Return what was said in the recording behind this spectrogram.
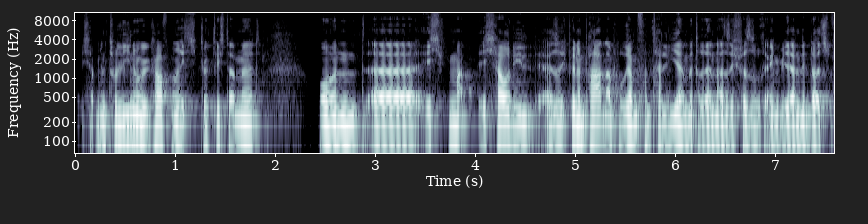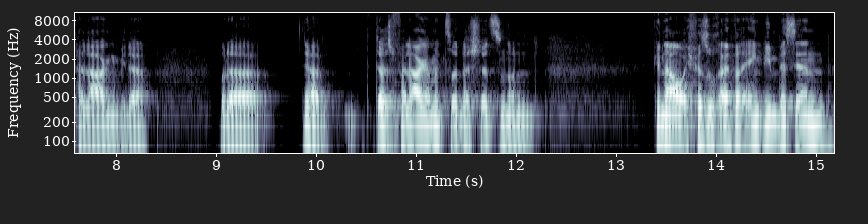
ich habe mir ein Tolino gekauft, bin richtig glücklich damit. Und äh, ich, ich hau die, also ich bin im Partnerprogramm von Thalia mit drin. Also ich versuche irgendwie dann den deutschen Verlagen wieder oder ja, die deutschen Verlage mit zu unterstützen. Und genau, ich versuche einfach irgendwie ein bisschen,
